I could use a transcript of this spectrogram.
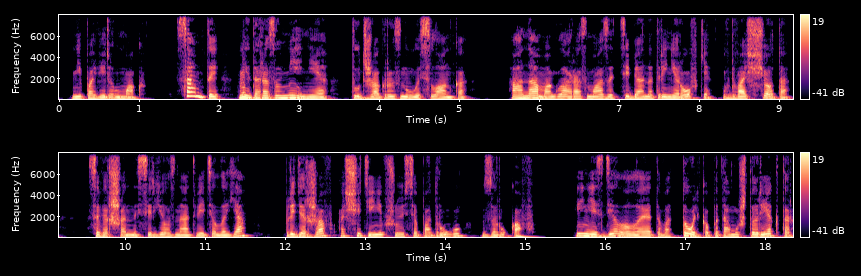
— не поверил маг. «Сам ты недоразумение!» — тут же огрызнулась Ланка. «Она могла размазать тебя на тренировке в два счета», — совершенно серьезно ответила я, придержав ощетинившуюся подругу за рукав. И не сделала этого только потому, что ректор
